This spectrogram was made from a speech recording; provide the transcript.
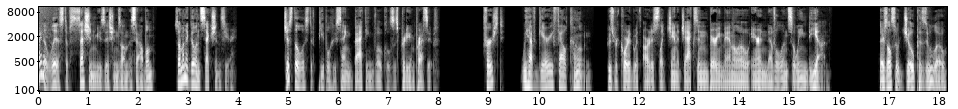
Quite a list of session musicians on this album, so I'm going to go in sections here. Just the list of people who sang backing vocals is pretty impressive. First, we have Gary Falcone, who's recorded with artists like Janet Jackson, Barry Manilow, Aaron Neville, and Celine Dion. There's also Joe Pizzulo,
